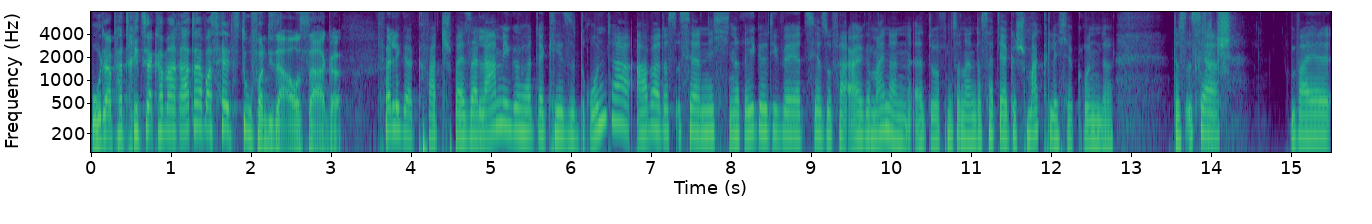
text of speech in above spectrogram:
Oder Patricia Camarata, was hältst du von dieser Aussage? Völliger Quatsch. Bei Salami gehört der Käse drunter, aber das ist ja nicht eine Regel, die wir jetzt hier so verallgemeinern äh, dürfen, sondern das hat ja geschmackliche Gründe. Das ist Quatsch. ja, weil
